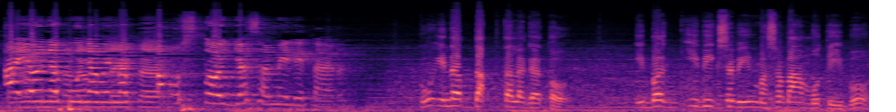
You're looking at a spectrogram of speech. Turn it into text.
Ayaw na po namin magpakustodya sa militar. Kung inabduct talaga to, ibag, ibig sabihin masama ang motibo.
